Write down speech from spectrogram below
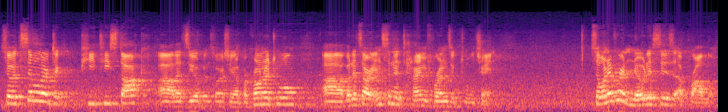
So it's similar to pt-stalk, uh, that's the open source you know, Percona tool, uh, but it's our incident time forensic tool chain. So whenever it notices a problem,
